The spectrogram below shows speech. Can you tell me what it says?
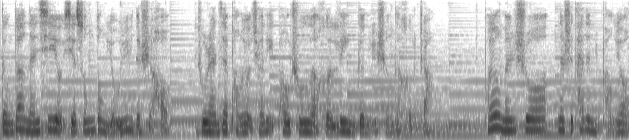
等到南希有些松动犹豫的时候，突然在朋友圈里抛出了和另一个女生的合照。朋友们说那是他的女朋友，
